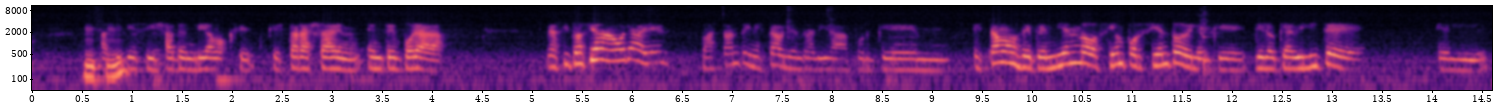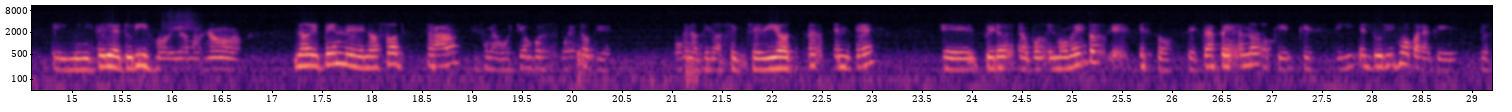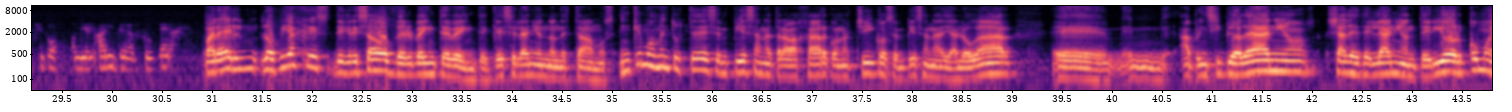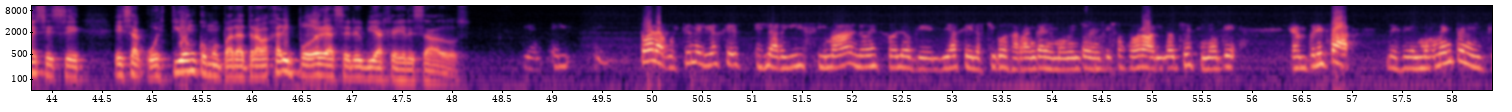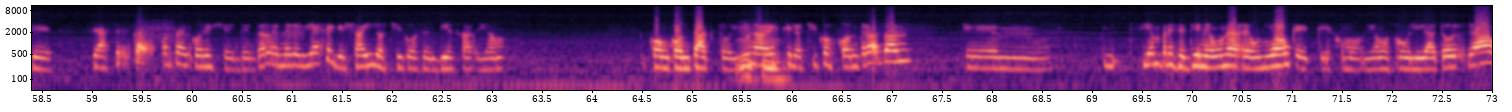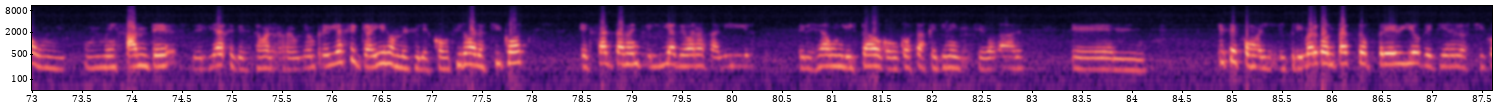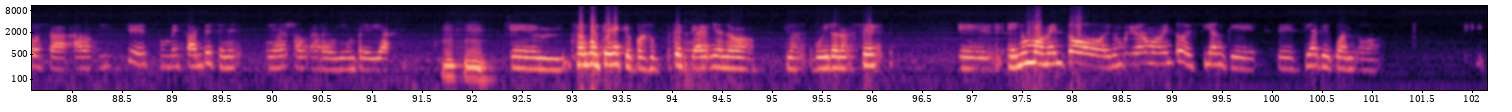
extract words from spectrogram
Así que sí, ya tendríamos que, estar allá en, temporada. La situación ahora es bastante inestable en realidad, porque mm, estamos dependiendo 100% de lo que de lo que habilite el, el Ministerio de Turismo, digamos, no no depende de nosotros, es una cuestión por supuesto que bueno que nos excedió totalmente, eh, pero por el momento eso, se está esperando que, se habilite el turismo para que los chicos puedan viajar y tener su viaje. Para el, los viajes de egresados del 2020, que es el año en donde estábamos, ¿en qué momento ustedes empiezan a trabajar con los chicos, empiezan a dialogar? Eh, a principio de año, ya desde el año anterior, ¿cómo es ese esa cuestión como para trabajar y poder hacer el viaje de egresados? Bien, el, toda la cuestión del viaje es, larguísima, no es solo que el viaje de los chicos arranca en el momento en el que ellos se van a Bariloche, sino que la empresa, desde el momento en el que se acerca a la puerta del colegio a intentar vender el viaje, que ya ahí los chicos empiezan, digamos, con contacto. Y una vez que los chicos contratan, eh, siempre se tiene una reunión que, es como, digamos, obligatoria, un, un, mes antes del viaje, que se llama la reunión previaje, que ahí es donde se les confirma a los chicos exactamente el día que van a salir, se les da un listado con cosas que tienen que llevar. Eh, ese es como el, primer contacto previo que tienen los chicos a, a es un mes antes en el que haya una reunión previaje. eh, son cuestiones que por supuesto este año no, no pudieron hacer. Eh, en un momento, en un primer momento decían que, se decía que cuando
